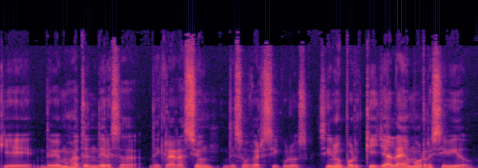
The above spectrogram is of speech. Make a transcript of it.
que debemos atender esa declaración de esos versículos, sino porque ya la hemos recibido,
